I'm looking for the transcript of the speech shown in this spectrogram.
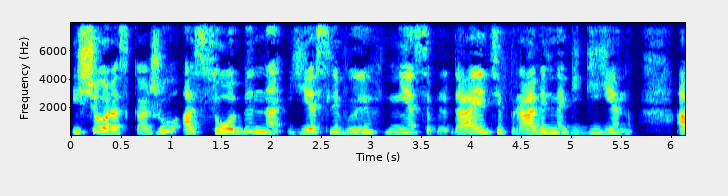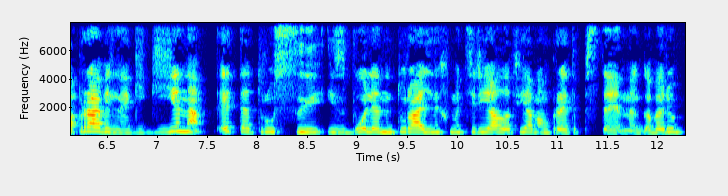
Еще раз скажу, особенно если вы не соблюдаете правильно гигиену. А правильная гигиена – это трусы из более натуральных материалов, я вам про это постоянно говорю.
